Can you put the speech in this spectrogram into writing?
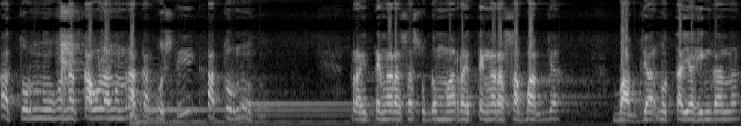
hatur kaulaka Gusti. Hatur nuhu rai tengah rasa Sugema rai tengah rasa bagja. Bagja nutaya hinggana.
